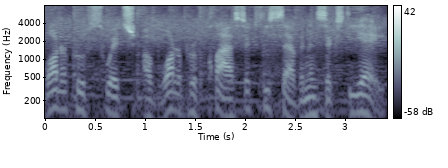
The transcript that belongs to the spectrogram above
waterproof switch of waterproof class 67 and 68.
